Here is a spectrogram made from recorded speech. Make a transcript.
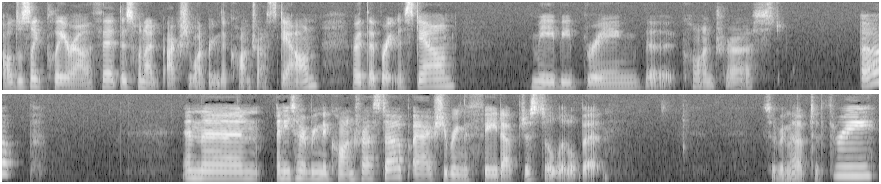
I'll just like play around with it. This one I actually want to bring the contrast down or the brightness down. Maybe bring the contrast up. And then anytime I bring the contrast up, I actually bring the fade up just a little bit. So bring that up to three.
